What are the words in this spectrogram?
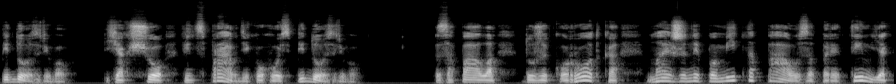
підозрював якщо він справді когось підозрював. Запала дуже коротка, майже непомітна пауза перед тим, як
